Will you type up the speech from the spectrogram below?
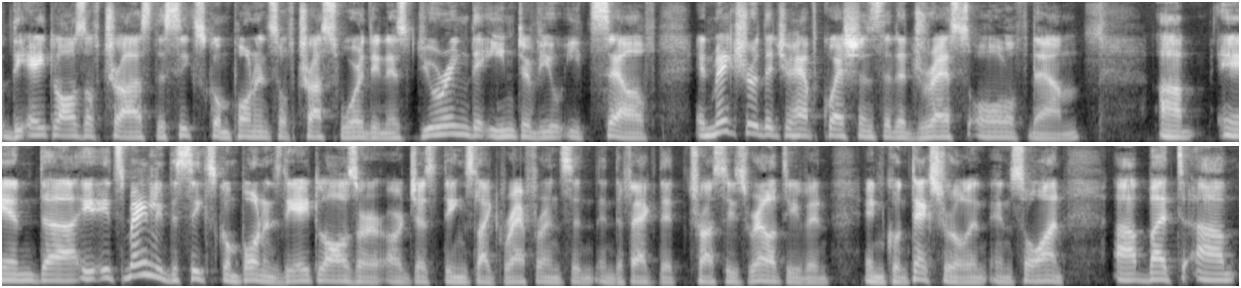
the eight laws of trust the six components of trustworthiness during the interview itself and make sure that you have questions that address all of them um, and uh, it's mainly the six components. The eight laws are, are just things like reference and, and the fact that trust is relative and, and contextual and, and so on. Uh, but um,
